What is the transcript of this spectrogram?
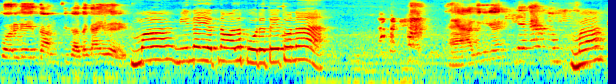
पोरग येत आमची आता काय मग मी नाही येत ना माझा पोरे तर येतो ना. अजून काय मग?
